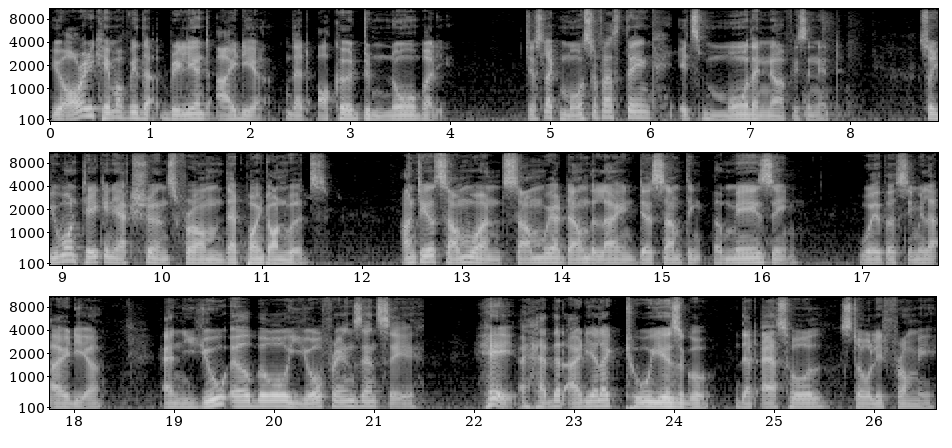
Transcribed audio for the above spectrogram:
You already came up with a brilliant idea that occurred to nobody. Just like most of us think, it's more than enough, isn't it? So you won't take any actions from that point onwards. Until someone somewhere down the line does something amazing with a similar idea, and you elbow your friends and say, Hey, I had that idea like two years ago. That asshole stole it from me.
